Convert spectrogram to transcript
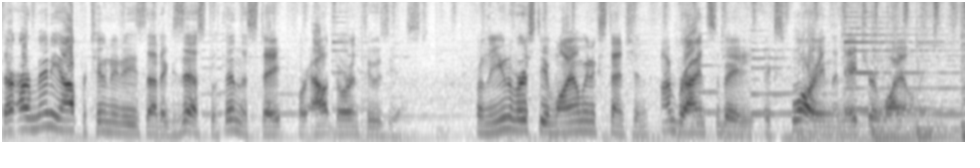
there are many opportunities that exist within the state for outdoor enthusiasts. From the University of Wyoming Extension, I'm Brian Sebade, exploring the nature of Wyoming.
